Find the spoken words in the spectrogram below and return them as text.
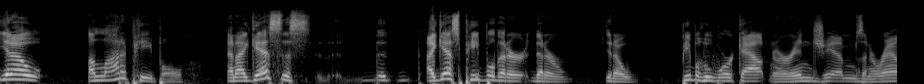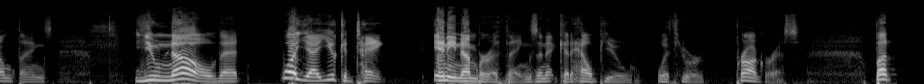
you know, a lot of people, and I guess this, the, I guess people that are that are, you know, people who work out and are in gyms and around things, you know that, well, yeah, you could take any number of things and it could help you with your progress, but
